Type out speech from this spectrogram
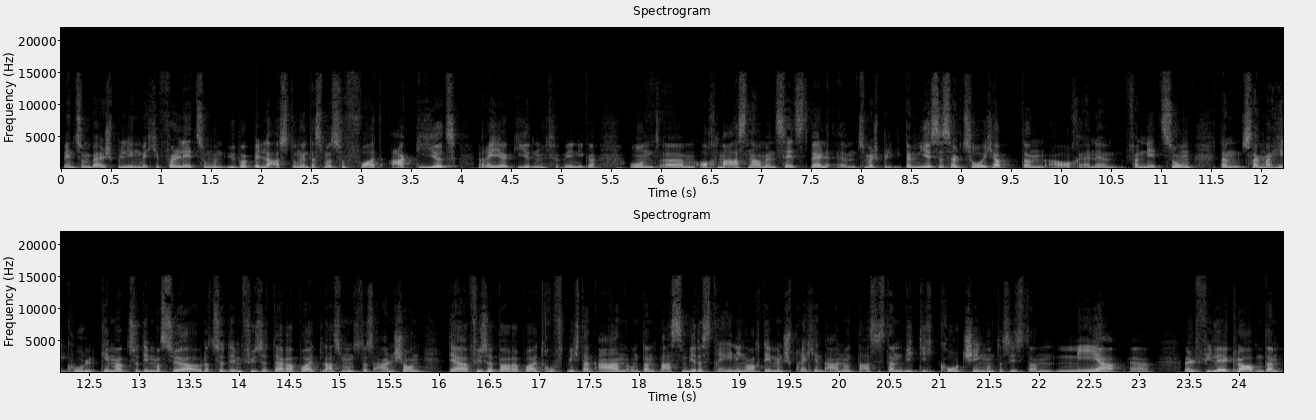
wenn zum Beispiel irgendwelche Verletzungen, Überbelastungen, dass man sofort agiert, reagiert oder weniger und ähm, auch Maßnahmen setzt, weil ähm, zum Beispiel bei mir ist es halt so, ich habe dann auch eine Vernetzung, dann sagen wir, hey cool, gehen wir zu dem Masseur oder zu dem Physiotherapeut, lassen wir uns das anschauen, der Physiotherapeut ruft mich dann an und dann passen wir das Training auch dementsprechend an und das ist dann wirklich Coaching und das ist dann mehr, ja, weil viele glauben dann,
